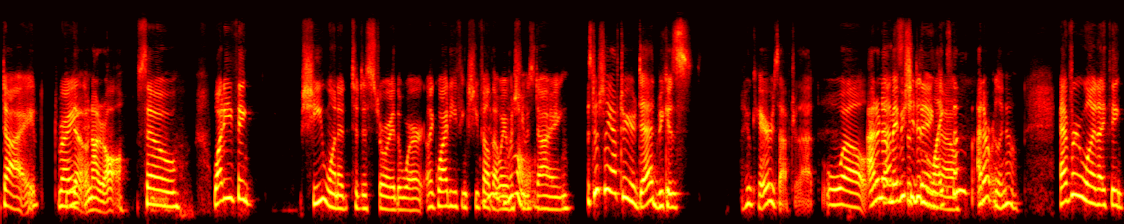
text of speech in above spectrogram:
died right no not at all so mm-hmm. why do you think she wanted to destroy the work like why do you think she felt that way know. when she was dying especially after you're dead because who cares after that? Well, I don't know. Maybe she didn't thing, like though. them. I don't really know. Everyone, I think,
